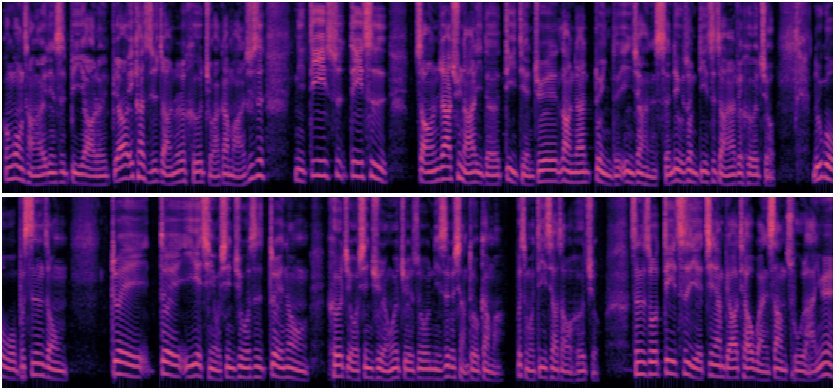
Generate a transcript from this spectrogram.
公共场合一定是必要的，不要一开始就讲就是喝酒还干嘛。其实你第一次第一次找人家去哪里的地点，就会让人家对你的印象很深。例如说，你第一次找人家去喝酒，如果我不是那种对对一夜情有兴趣，或是对那种喝酒有兴趣的人，我会觉得说你是不是想对我干嘛？为什么第一次要找我喝酒？甚至说第一次也尽量不要挑晚上出来，因为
